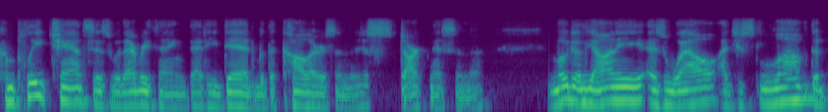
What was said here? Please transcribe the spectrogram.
complete chances with everything that he did with the colors and the just darkness and the Modigliani as well. I just love the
